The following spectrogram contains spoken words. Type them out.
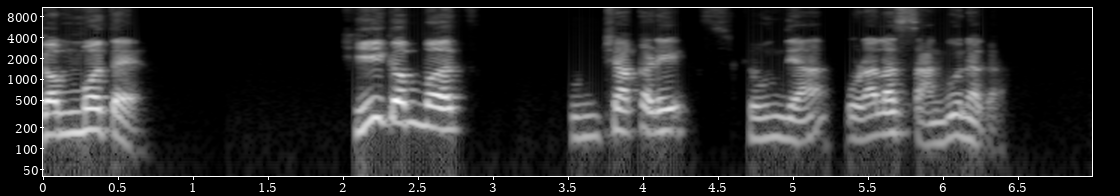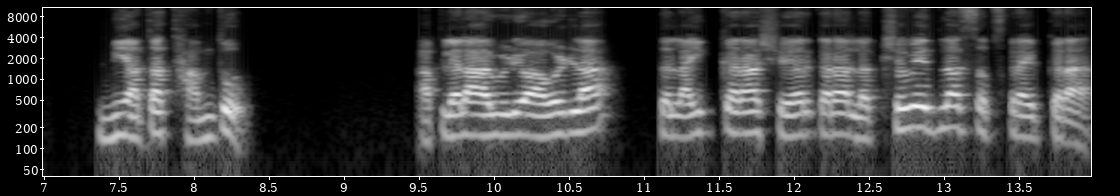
गंमत आहे. ही गंमत तुमच्याकडे ठेवून द्या कोणाला सांगू नका. मी आता थांबतो. आपल्याला हा व्हिडिओ आवडला तर लाईक करा शेअर करा लक्षवेधला सबस्क्राईब करा.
